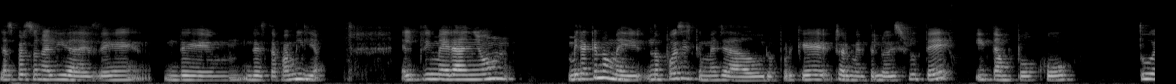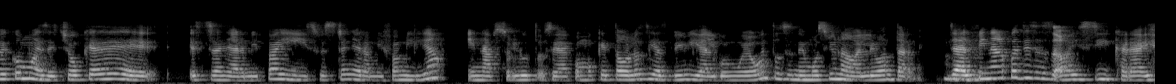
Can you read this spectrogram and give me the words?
las personalidades de, esta familia. El primer año, mira que no, me, no puedo decir que me haya dado duro porque realmente lo disfruté y tampoco tuve como ese choque de extrañar mi país o extrañar a mi familia en absoluto, o sea, como que todos los días vivía algo nuevo, entonces me emocionaba al levantarme. Ya al final pues dices, ay sí, caray,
